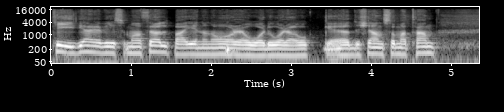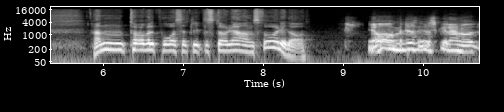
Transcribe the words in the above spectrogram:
tidigare, vi som har följt Bajen några år då och eh, det känns som att han han tar väl på sig ett lite större ansvar idag? Ja, men det, skulle jag nog...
